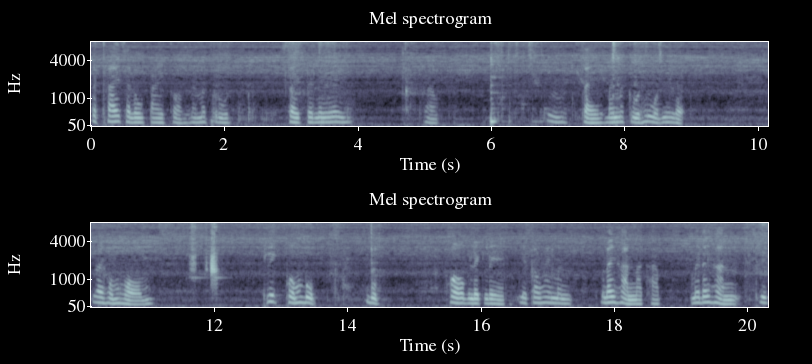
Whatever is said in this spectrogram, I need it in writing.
ตะไคร้ใส่ลงไปก่อนใบมะกรูดใส่ไปเลยครับใส่ใบมะกรูดให้หมดนี่แหละได้หอมหอมพริกผมบุบบุบพอเล็กๆไม่ต้องให้มันไม่ได้หั่นนะครับ ไม่ได้หั่นพริก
